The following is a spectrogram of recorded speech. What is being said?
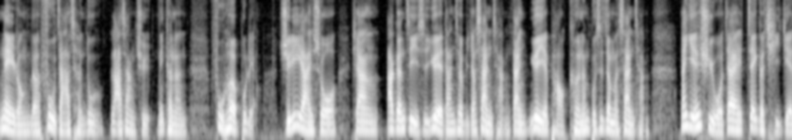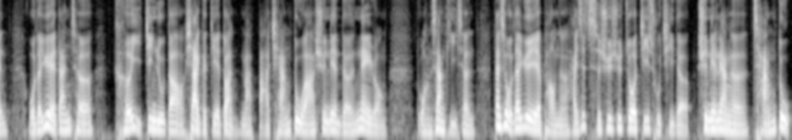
内容的复杂程度拉上去，你可能负荷不了。举例来说，像阿根自己是越野单车比较擅长，但越野跑可能不是这么擅长。那也许我在这个期间，我的越野单车可以进入到下一个阶段，那把强度啊、训练的内容往上提升。但是我在越野跑呢，还是持续去做基础期的训练量的长度，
